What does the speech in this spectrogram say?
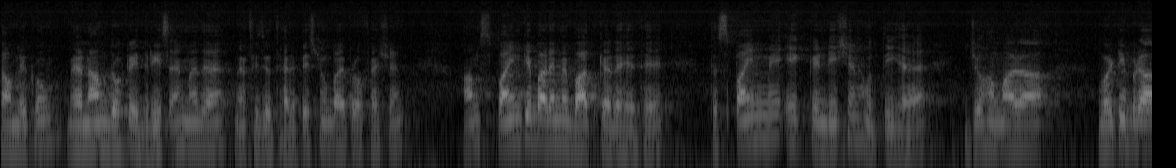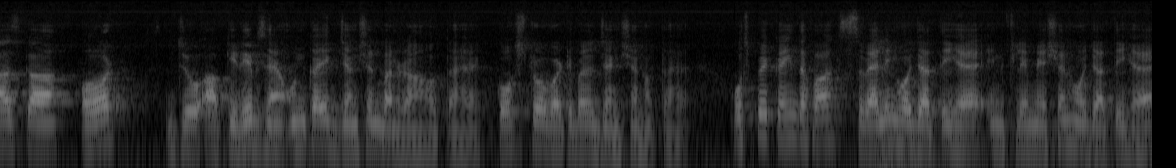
अलकुम मेरा नाम डॉक्टर इदरीस अहमद है। मैं फ़िज़ियोथेरेपिस्ट हूँ बाय प्रोफेशन हम स्पाइन के बारे में बात कर रहे थे। तो स्पाइन में एक कंडीशन होती है जो हमारा वर्टिब्राज का और जो आपकी रिब्स हैं, उनका एक जंक्शन बन रहा होता है। कोस्ट्रो वर्टिबल जंक्शन होता है। उस पर कई दफ़ा स्वेलिंग हो जाती है इन्फ्लेमेशन हो जाती है,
